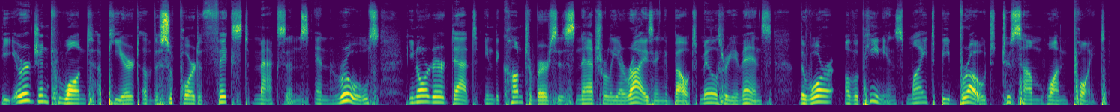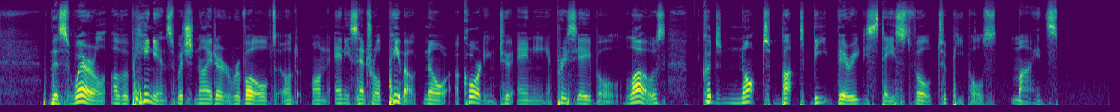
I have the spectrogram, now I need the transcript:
the urgent want appeared of the support of fixed maxims and rules in order that in the controversies naturally arising about military events the war of opinions might be brought to some one point. This whirl of opinions, which neither revolved on, on any central pivot nor according to any appreciable laws, could not but be very distasteful to people's minds.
